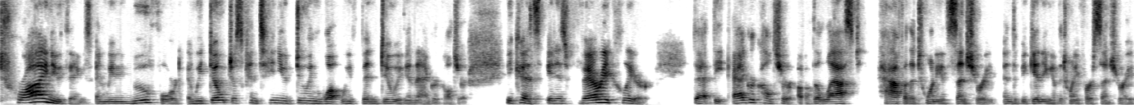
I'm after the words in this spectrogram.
try new things and we move forward and we don't just continue doing what we've been doing in agriculture. Because it is very clear that the agriculture of the last half of the 20th century and the beginning of the 21st century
